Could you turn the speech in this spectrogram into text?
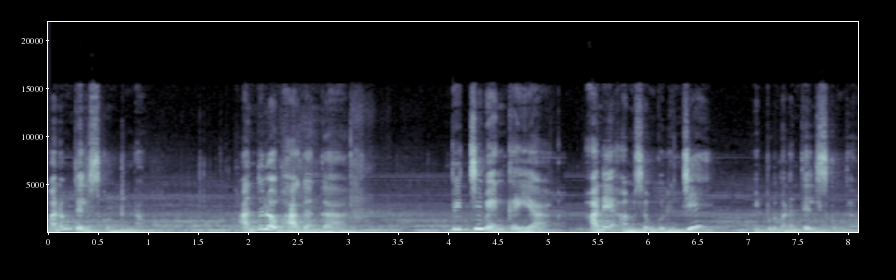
మనం తెలుసుకుంటున్నాం. అందులో భాగంగా పిచ్చి వెంకయ్య అనే అంశం గురించి ఇప్పుడు మనం తెలుసుకుందాం.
